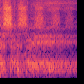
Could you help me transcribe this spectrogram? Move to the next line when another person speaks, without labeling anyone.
Yes.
